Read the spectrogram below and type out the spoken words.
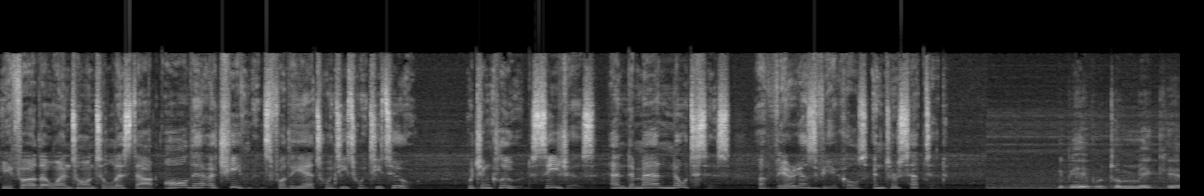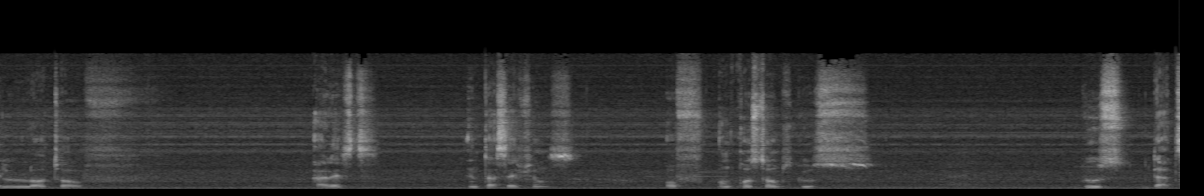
He further went on to list out all their achievements for the year 2022, which include seizures and demand notices of various vehicles intercepted. We've been able to make a lot of arrests, interceptions of uncustoms goods, goods that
